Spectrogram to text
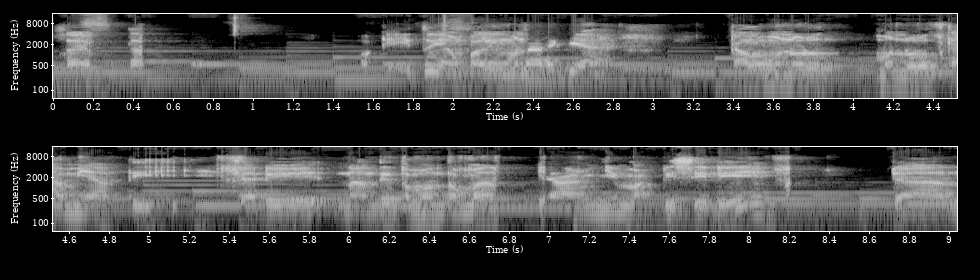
saya putar. Oke, itu yang paling menarik ya. Kalau menurut menurut kami hati. Jadi nanti teman-teman yang nyimak di sini dan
